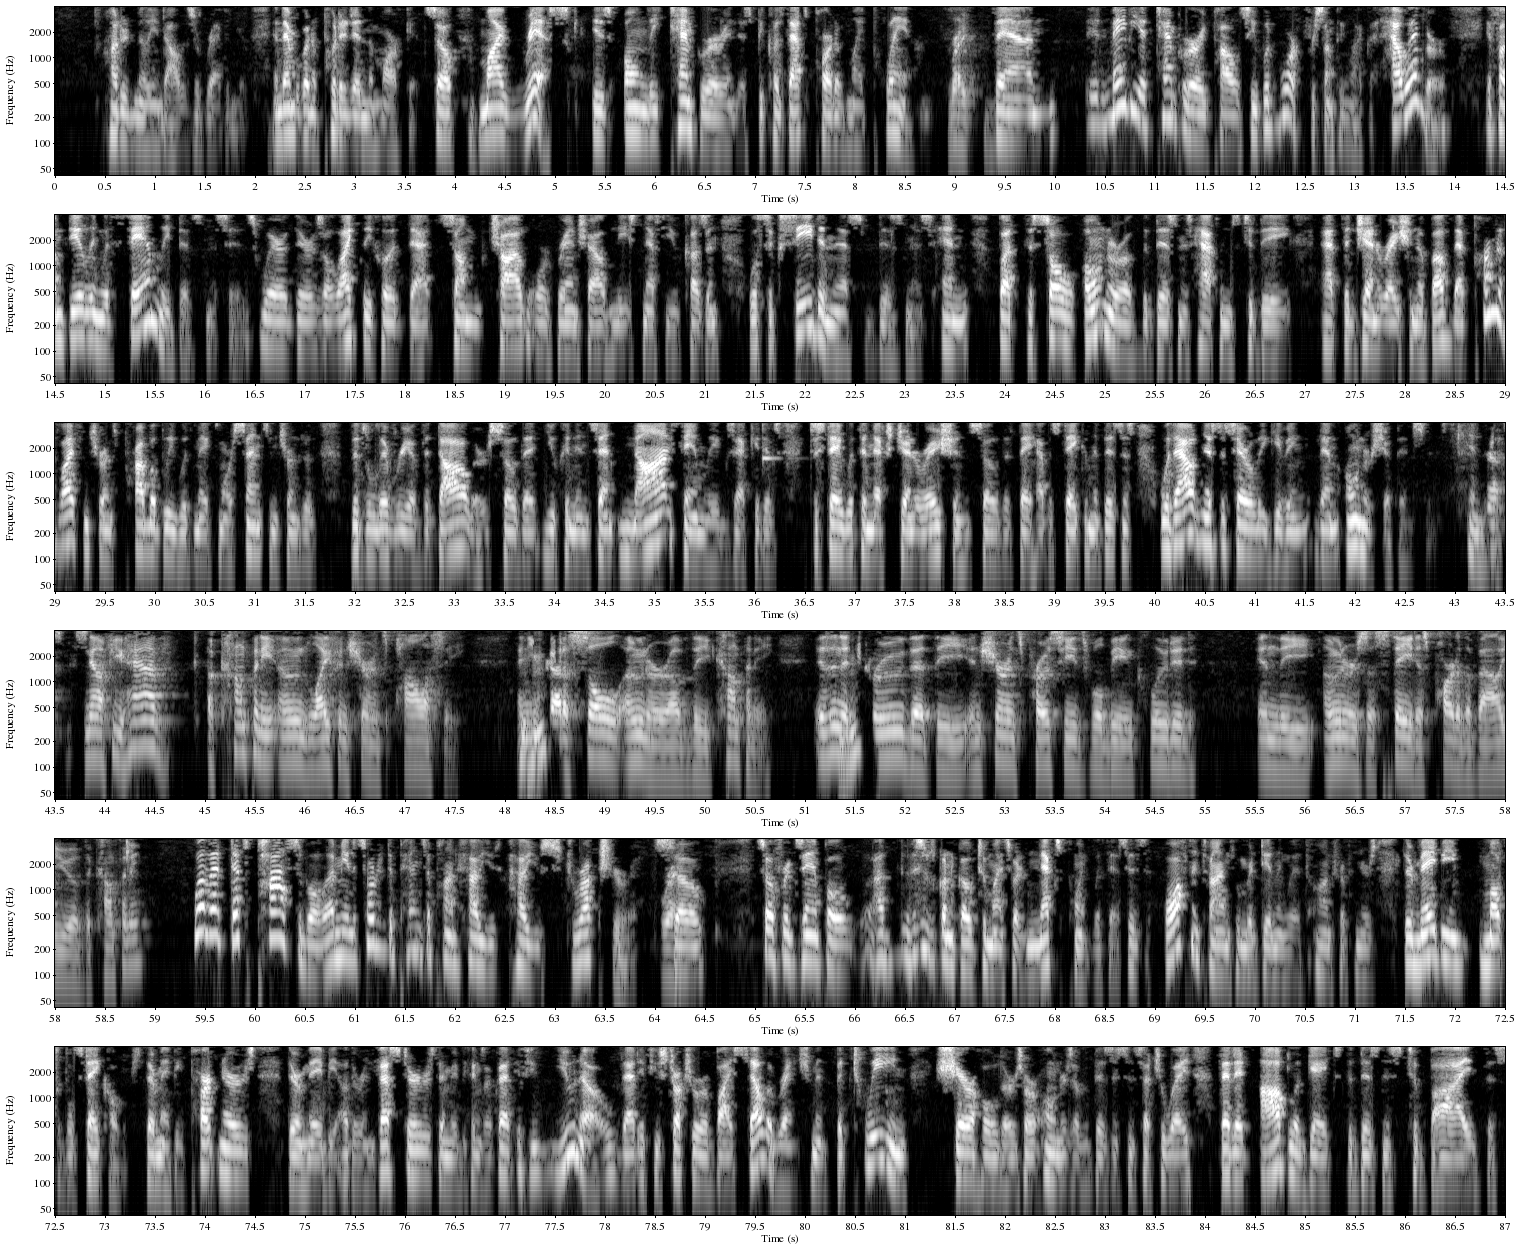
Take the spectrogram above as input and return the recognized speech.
$100 million of revenue. And then we're going to put it in the market. So my risk is only temporary in this because that's part of my plan. Right. Then it maybe a temporary policy would work for something like that. However, if I'm dealing with family businesses where there's a likelihood that some child or grandchild, niece, nephew, cousin will succeed in this business and but the sole owner of the business happens to be at the generation above that, permanent life insurance probably would make more sense in terms of the delivery of the dollars so that you can incent non family executives to stay with the next generation so that they have a stake in the business without necessarily giving them ownership in, in the now, business. Now, if you have a company owned life insurance policy and mm-hmm. you've got a sole owner of the company, isn't mm-hmm. it true that the insurance proceeds will be included in the owner's estate as part of the value of the company? Well, that that's possible. I mean, it sort of depends upon how you how you structure it. Right. So, so for example, uh, this is going to go to my sort of next point with this is oftentimes when we're dealing with entrepreneurs, there may be multiple stakeholders. There may be partners, there may be other investors, there may be things like that. If you you know that if you structure a buy sell arrangement between shareholders or owners of a business in such a way that it obligates the business to buy the,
